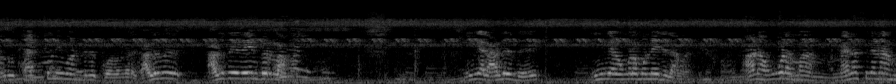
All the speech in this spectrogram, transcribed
ஒரு தற்கொலை ஒன்று இருக்கும் அழுது அழுததையும் பெறலாம் நீங்கள் அழுது நீங்கள் உங்களை முன்னேறலாம் ஆனா உங்களோட ம- மனசுல நான்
